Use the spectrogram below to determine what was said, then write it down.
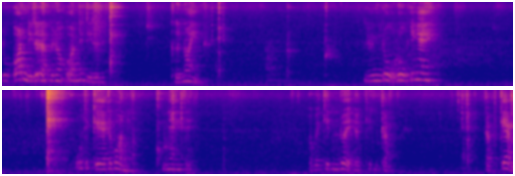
ลูกอ่อนดีเลยล่ะพี่น้องอ่อนดีดีเลยเขือน้อยนี่มันลูลูกยังไงโอ้ที่แกจะบ่อนยังไงเถอะเอาไปกินด้วยเอากินกับ กับแก้ม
